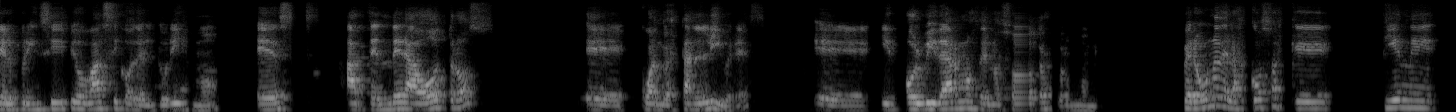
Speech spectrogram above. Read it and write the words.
que el principio básico del turismo es atender a otros eh, cuando están libres y olvidarnos de nosotros por un momento. Pero una de las cosas que tiene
